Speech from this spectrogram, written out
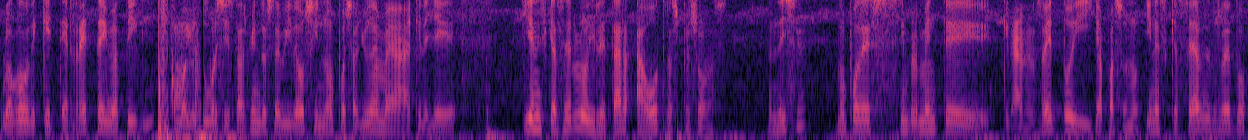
luego de que te rete yo a ti como youtuber si estás viendo este video si no pues ayúdame a que le llegue. Tienes que hacerlo y retar a otras personas. Dice no puedes simplemente crear el reto y ya pasó. No tienes que hacer el reto.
